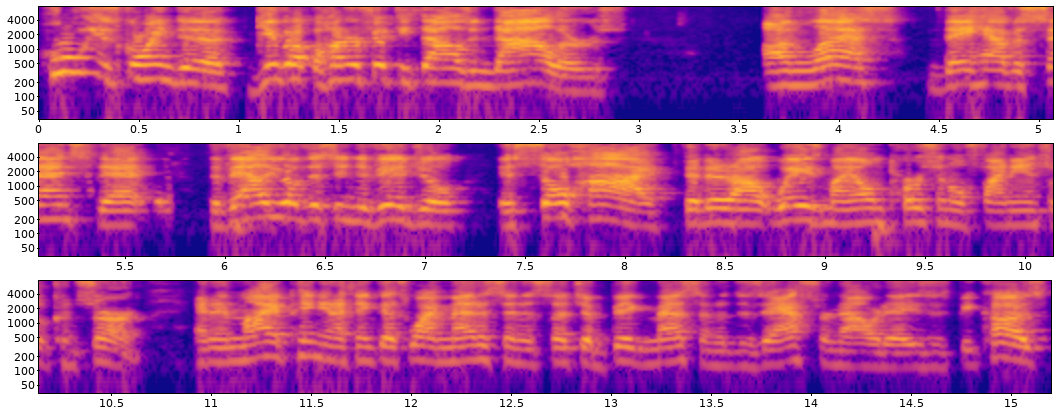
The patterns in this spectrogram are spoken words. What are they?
who is going to give up $150,000 unless they have a sense that the value of this individual is so high that it outweighs my own personal financial concern. And in my opinion, I think that's why medicine is such a big mess and a disaster nowadays, is because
